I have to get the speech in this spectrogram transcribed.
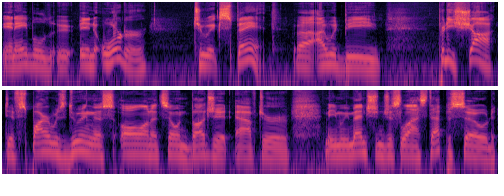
enabled in order to expand. Uh, I would be pretty shocked if Spire was doing this all on its own budget after, I mean, we mentioned just last episode,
